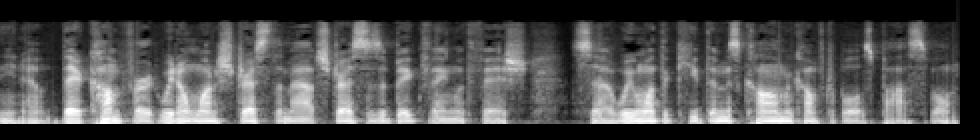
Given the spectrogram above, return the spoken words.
you know their comfort. We don't want to stress them out. Stress is a big thing with fish, so we want to keep them as calm and comfortable as possible.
